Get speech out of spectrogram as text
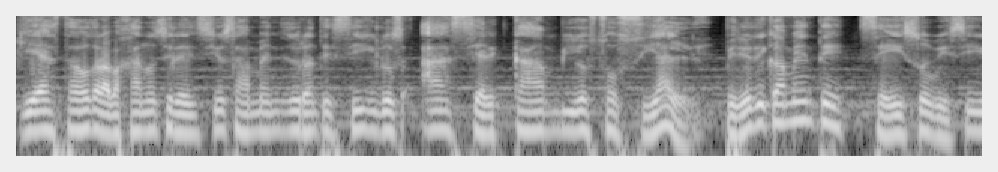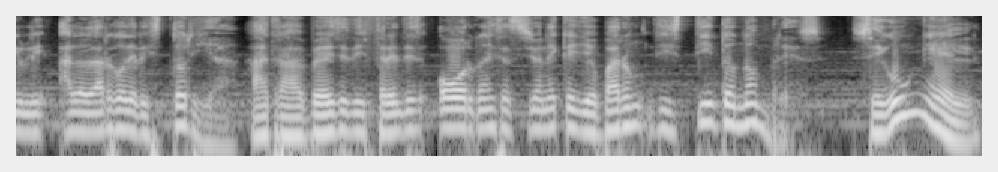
que ha estado trabajando silenciosamente durante siglos hacia el cambio social. Periódicamente se hizo visible a lo largo de la historia a través de diferentes organizaciones que llevaron distintos nombres. Según él,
